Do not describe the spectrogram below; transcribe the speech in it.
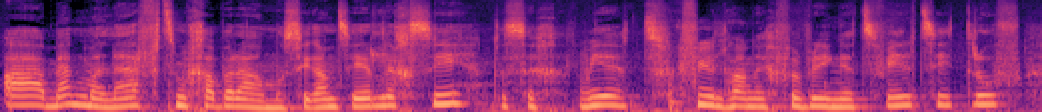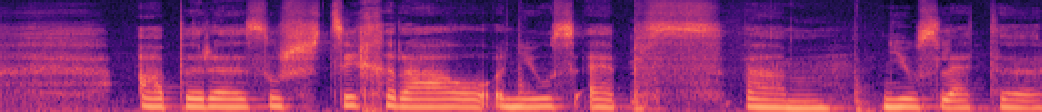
ah, manchmal nervt es mich aber auch, muss ich ganz ehrlich sein, dass ich wie das Gefühl habe, ich verbringe zu viel Zeit drauf. Aber äh, sonst sicher auch News-Apps, ähm, Newsletter,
